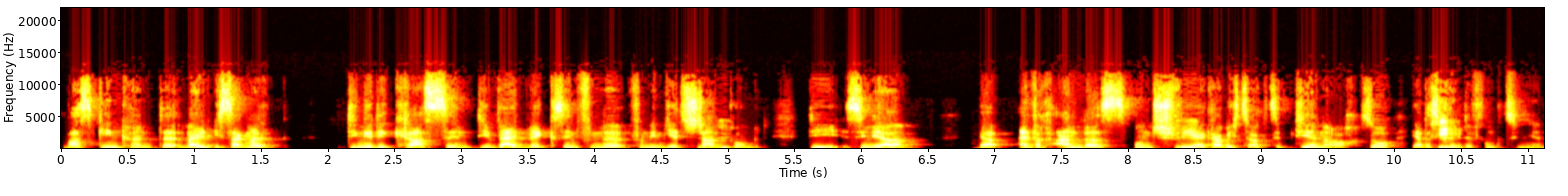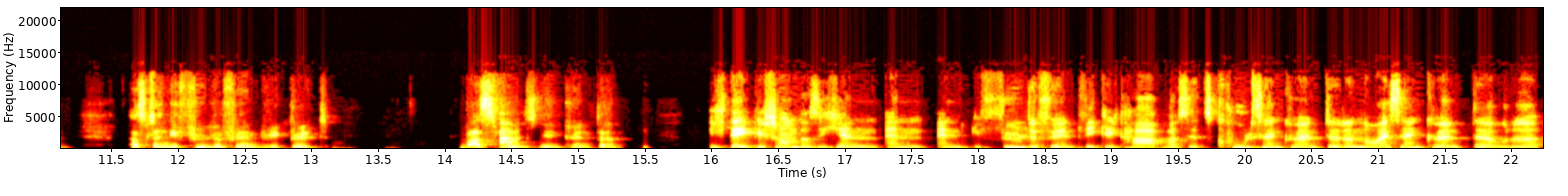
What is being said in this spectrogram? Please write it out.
was gehen könnte? Weil ich sage mal, Dinge, die krass sind, die weit weg sind von, der, von dem Jetzt-Standpunkt, mhm. die sind ja, ja einfach anders und schwer, mhm. glaube ich, zu akzeptieren auch. So, ja, das mhm. könnte funktionieren. Hast du ein Gefühl dafür entwickelt, was um, funktionieren könnte? Ich denke schon, dass ich ein, ein, ein Gefühl dafür entwickelt habe, was jetzt cool sein könnte oder neu sein könnte oder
